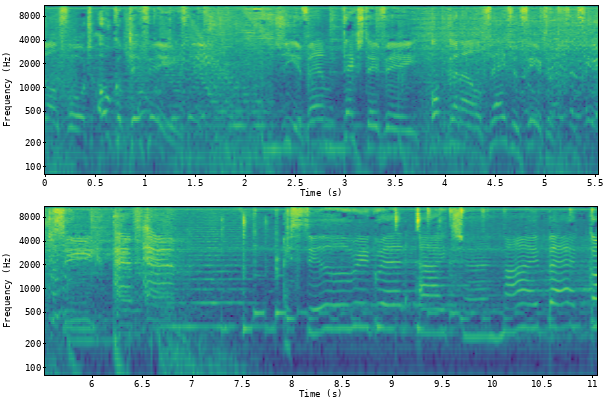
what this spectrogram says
Antwoord ook op tv. ZFM, Text TV, op kanaal 45. ZFM I still regret I turned my back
